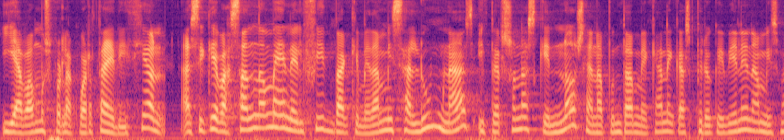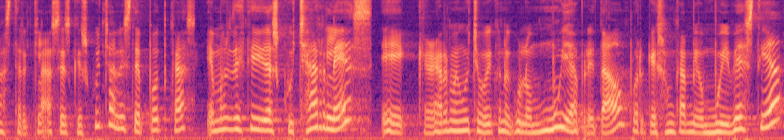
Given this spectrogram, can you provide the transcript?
y ya vamos por la cuarta edición. Así que basándome en el feedback que me dan mis alumnas y personas que no se han apuntado mecánicas pero que vienen a mis masterclasses, que escuchan este podcast, hemos decidido escucharles, eh, cagarme mucho, voy con el culo muy apretado porque es un cambio muy bestia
